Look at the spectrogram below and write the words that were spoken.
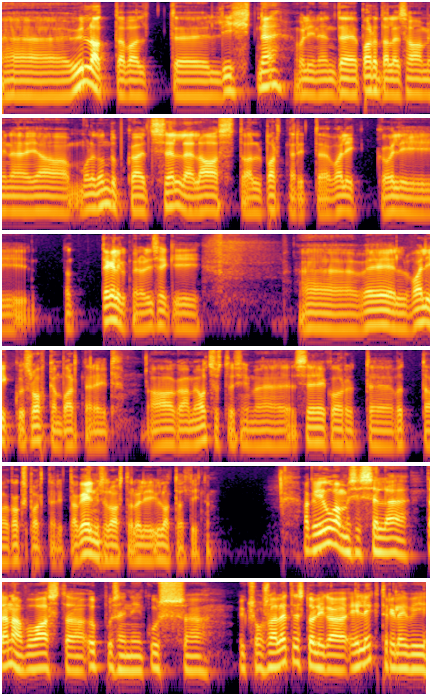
Äh, üllatavalt äh, lihtne oli nende pardale saamine ja mulle tundub ka, et sellel aastal partnerite valik oli, tegelikult meil oli isegi veel valikus rohkem partnereid, aga me otsustasime seekord võtta kaks partnerit, aga eelmisel aastal oli üllatavalt lihtne. aga jõuame siis selle tänavu aasta õppuseni, kus üks osalejatest oli ka Elektrilevi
